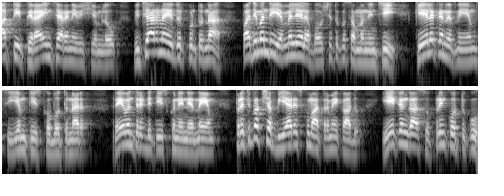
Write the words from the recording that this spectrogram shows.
పార్టీ ఫిరాయించారనే విషయంలో విచారణ ఎదుర్కొంటున్న పది మంది ఎమ్మెల్యేల భవిష్యత్తుకు సంబంధించి కీలక నిర్ణయం సీఎం తీసుకోబోతున్నారు. రేవంత్ రెడ్డి తీసుకునే నిర్ణయం ప్రతిపక్ష బీఆర్ఎస్కు మాత్రమే కాదు ఏకంగా సుప్రీంకోర్టుకు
